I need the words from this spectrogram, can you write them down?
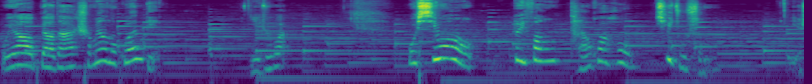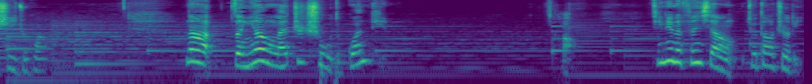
我要表达什么样的观点？一句话。我希望对方谈话后记住什么？也是一句话。那怎样来支持我的观点？好，今天的分享就到这里。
